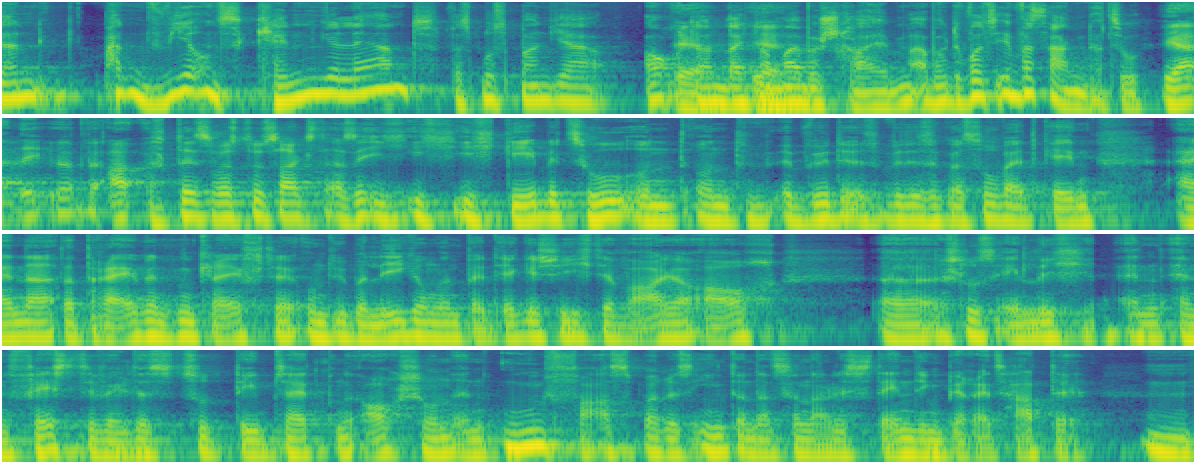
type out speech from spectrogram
dann hatten wir uns kennengelernt. Das muss man ja auch ja, dann gleich ja. nochmal beschreiben. Aber du wolltest irgendwas sagen dazu. Ja, das, was du sagst, also ich, ich, ich gebe zu und, und würde, würde sogar so weit gehen, einer der treibenden Kräfte und Überlegungen bei der Geschichte war ja auch, äh, schlussendlich ein, ein Festival, das zu dem Zeitpunkt auch schon ein unfassbares internationales Standing bereits hatte. Mhm.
